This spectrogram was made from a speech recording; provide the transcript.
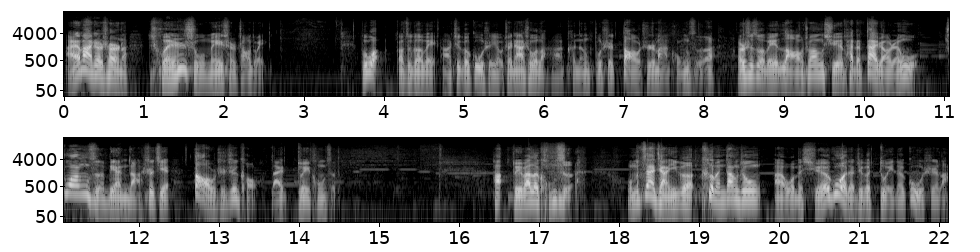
挨骂这事儿呢，纯属没事找怼。不过，告诉各位啊，这个故事有专家说了啊，可能不是道直骂孔子，而是作为老庄学派的代表人物庄子编的，是借道直之口来怼孔子的。好，怼完了孔子，我们再讲一个课文当中啊，我们学过的这个怼的故事了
